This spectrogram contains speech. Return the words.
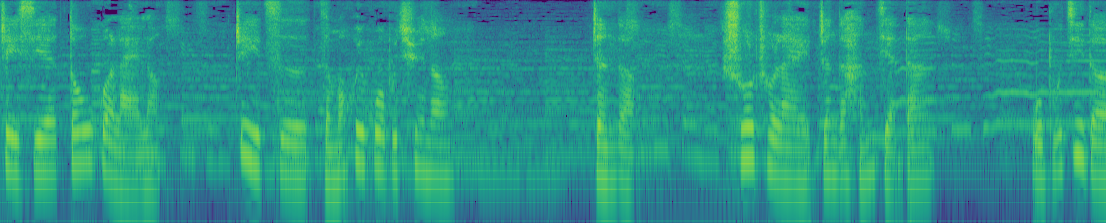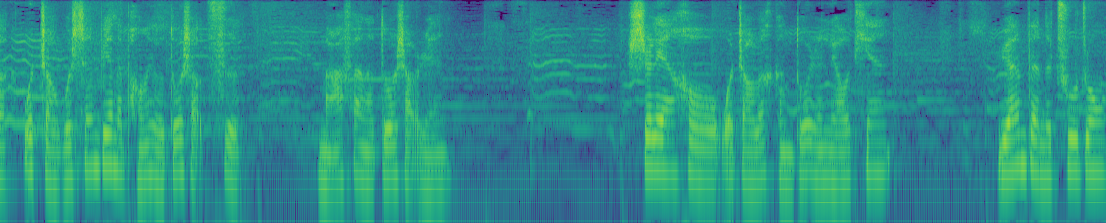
这些都过来了，这一次怎么会过不去呢？真的，说出来真的很简单。我不记得我找过身边的朋友多少次，麻烦了多少人。失恋后，我找了很多人聊天。原本的初衷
